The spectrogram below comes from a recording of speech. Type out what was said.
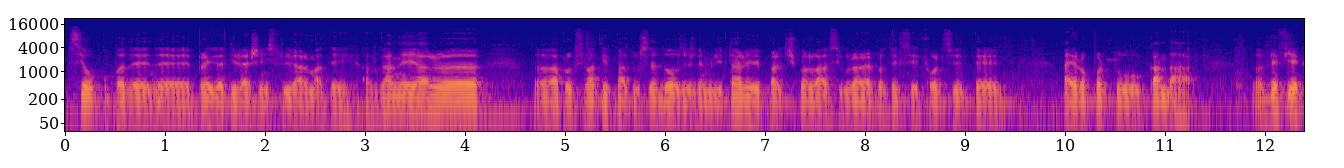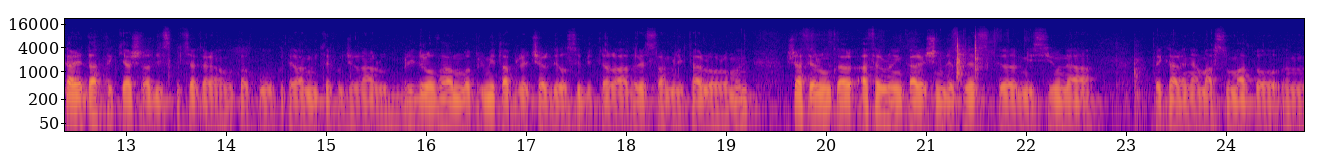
se ocupă de, de pregătirea și instruirea armatei afgane, iar uh, Uh, aproximativ 420 de militari participă la asigurarea protecției forței pe aeroportul Kandahar. Uh, de fiecare dată, chiar și la discuția care am avut cu câteva minute cu generalul Bridrov, am primit aprecieri deosebite la adresa militarilor români și a felului în care, a felului în care își îndeplinesc uh, misiunea pe care ne-am asumat-o în,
